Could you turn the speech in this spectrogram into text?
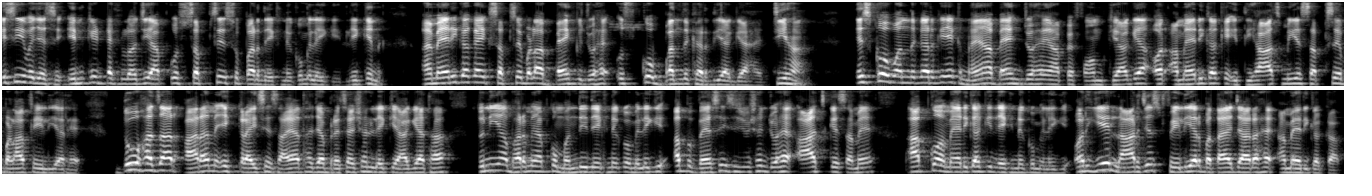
इसी वजह से इनकी टेक्नोलॉजी आपको सबसे सुपर देखने को मिलेगी। लेकिन अमेरिका का एक सबसे बड़ा बैंक जो है, उसको बंद कर दिया गया है। जी हाँ इसको बंद करके एक नया बैंक जो है यहाँ पे फॉर्म किया गया और अमेरिका के इतिहास में ये सबसे बड़ा फेलियर है। 2018 में एक क्राइसिस आया था जब रिसेशन लेके आ गया था। दुनिया भर में आपको मंदी देखने को मिलेगी। अब वैसी सिचुएशन जो है आज के समय आपको अमेरिका की देखने को मिलेगी। और ये लार्जेस्ट फेलियर बताया जा रहा है अमेरिका का।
